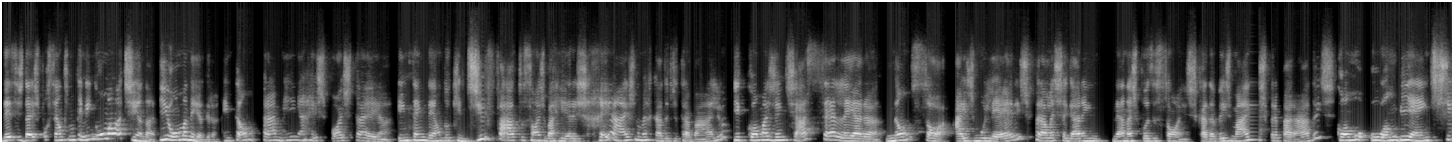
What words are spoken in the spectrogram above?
desses 10% não tem nenhuma latina e uma negra. Então, para mim, a resposta é entendendo que, de fato, fato são as barreiras reais no mercado de trabalho e como a gente acelera não só as mulheres para elas chegarem né, nas posições cada vez mais preparadas, como o ambiente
